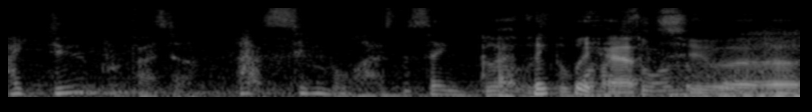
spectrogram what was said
I do, Professor. That symbol has the same glow I as think the we one I have saw to, uh.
